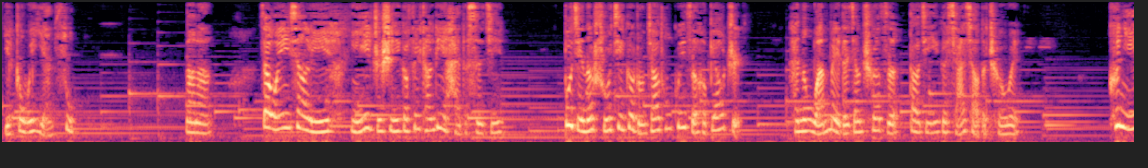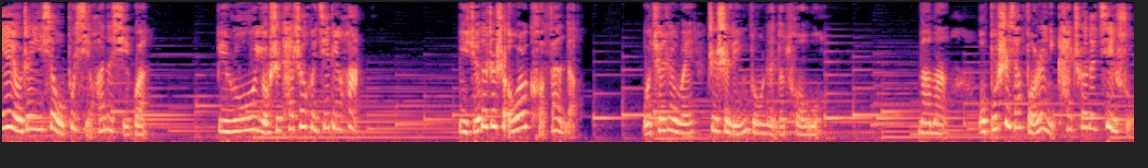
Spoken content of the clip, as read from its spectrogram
也更为严肃。妈妈，在我印象里，你一直是一个非常厉害的司机，不仅能熟记各种交通规则和标志，还能完美的将车子倒进一个狭小的车位。可你也有着一些我不喜欢的习惯，比如有时开车会接电话。你觉得这是偶尔可犯的，我却认为这是零容忍的错误。妈妈，我不是想否认你开车的技术，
